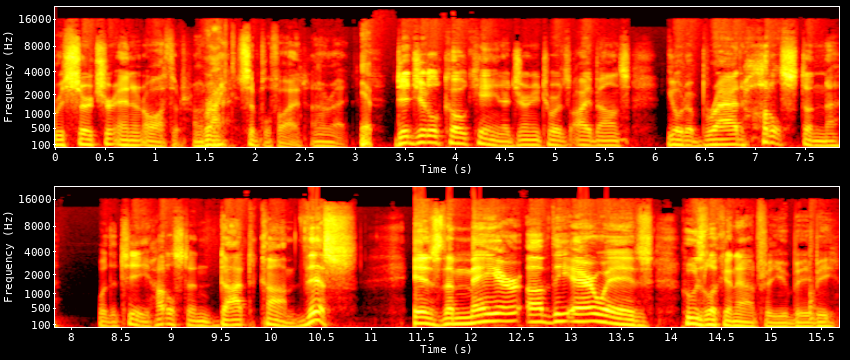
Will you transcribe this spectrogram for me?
researcher and an author. Okay. Right. Simplified. All right. Yep. Digital cocaine, a journey towards iBalance. Go to Brad Huddleston with a T, huddleston.com. This is the mayor of the airwaves who's looking out for you, baby.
